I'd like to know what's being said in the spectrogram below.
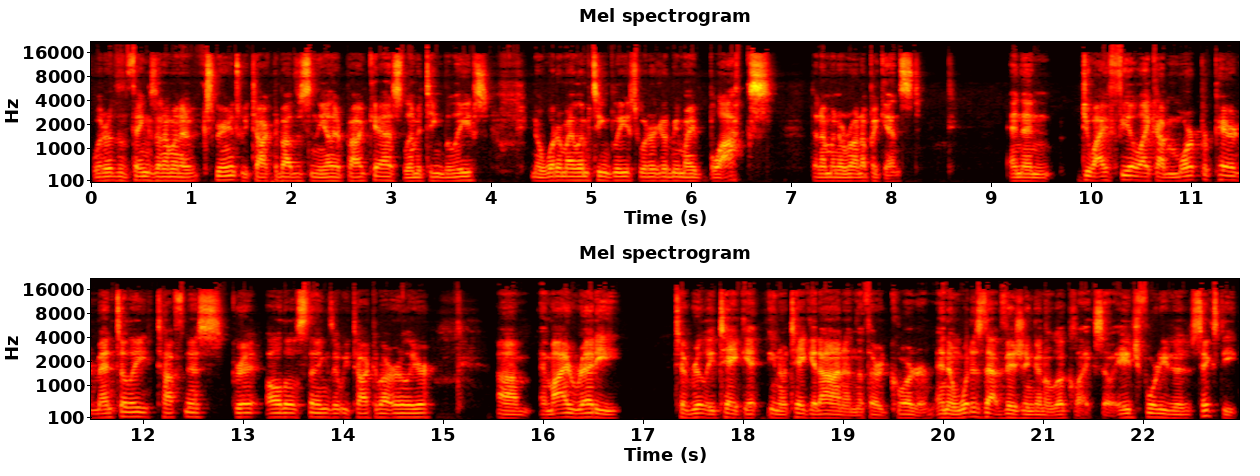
What are the things that I'm going to experience? We talked about this in the other podcast, limiting beliefs. You know, what are my limiting beliefs? What are going to be my blocks that I'm going to run up against? And then do I feel like I'm more prepared mentally, toughness, grit, all those things that we talked about earlier? Um, am I ready to really take it, you know, take it on in the third quarter? And then what is that vision going to look like? So age 40 to 60,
